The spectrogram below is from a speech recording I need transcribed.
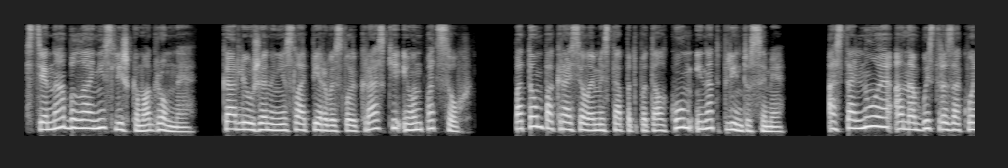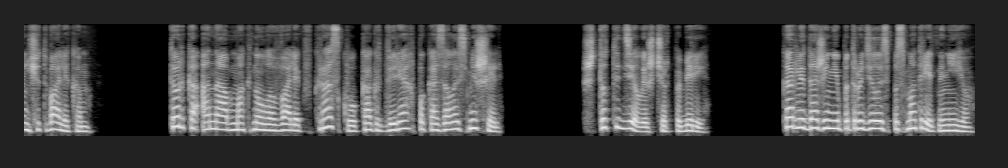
Стена была не слишком огромная. Карли уже нанесла первый слой краски, и он подсох. Потом покрасила места под потолком и над плинтусами. Остальное она быстро закончит валиком. Только она обмакнула валик в краску, как в дверях показалась Мишель. «Что ты делаешь, черт побери?» Карли даже не потрудилась посмотреть на нее.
